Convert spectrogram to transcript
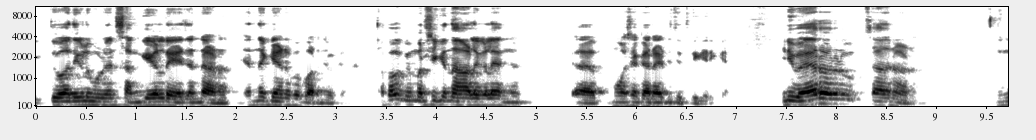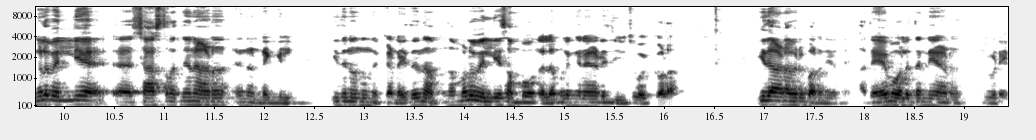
യുക്തിവാദികൾ മുഴുവൻ സംഖ്യകളുടെ ഏജന്റാണ് എന്നൊക്കെയാണ് ഇപ്പൊ പറഞ്ഞു വെക്കുന്നത്. അപ്പോൾ വിമർശിക്കുന്ന ആളുകളെ അങ്ങ് മോശക്കാരായിട്ട് ചിത്രീകരിക്കുക. ഇനി വേറൊരു സാധനമാണ്. നിങ്ങൾ വലിയ ശാസ്ത്രജ്ഞനാണ് എന്നുണ്ടെങ്കിൽ ഇതിനൊന്നും നിൽക്കണ്ട. ഇത് നമ്മൾ വലിയ സംഭവമൊന്നുമല്ല. നമ്മൾ ഇങ്ങനെ അങ്ങോട്ട് ജീവിച്ചു പോയിക്കോളാം. ഇതാണ് അവർ പറഞ്ഞു തന്നെ അതേപോലെ തന്നെയാണ് ഇവിടെ.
